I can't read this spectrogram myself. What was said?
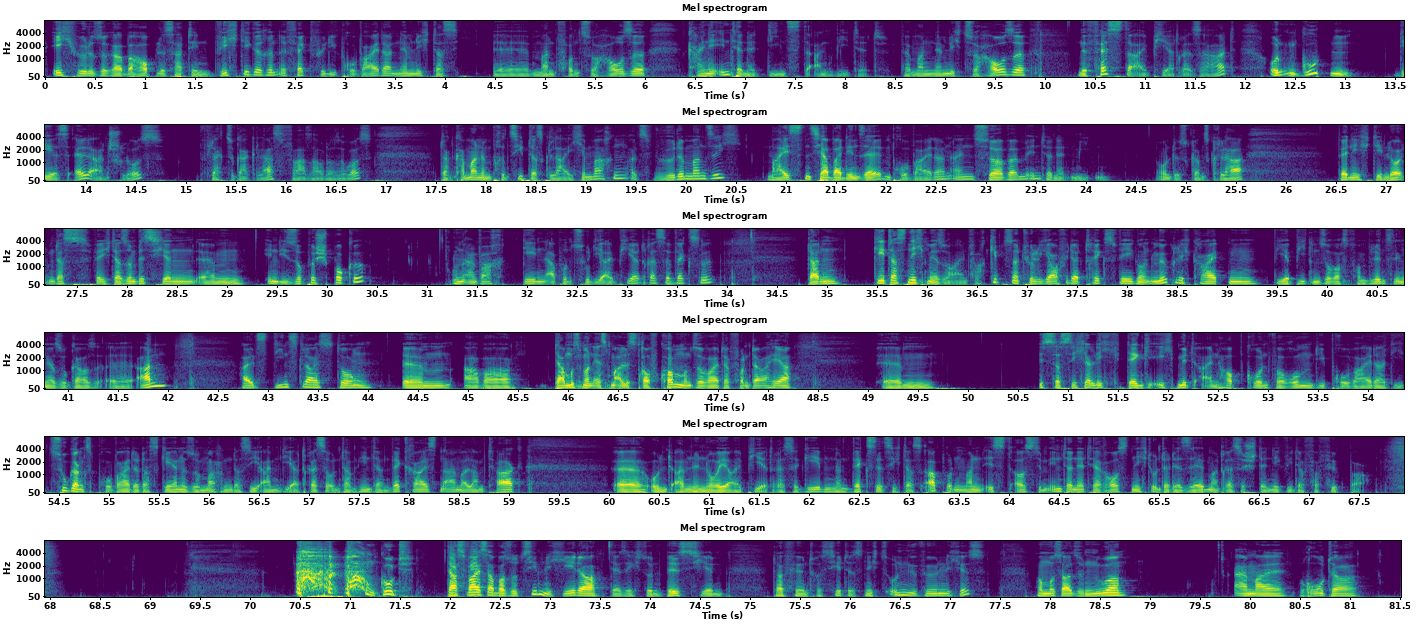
Ich würde sogar behaupten, es hat den wichtigeren Effekt für die Provider, nämlich dass äh, man von zu Hause keine Internetdienste anbietet. Wenn man nämlich zu Hause eine feste IP-Adresse hat und einen guten DSL-Anschluss, vielleicht sogar Glasfaser oder sowas, dann kann man im Prinzip das gleiche machen, als würde man sich meistens ja bei denselben Providern einen Server im Internet mieten. Und ist ganz klar, wenn ich den Leuten das, wenn ich da so ein bisschen ähm, in die Suppe spucke und einfach denen ab und zu die IP-Adresse wechsle, dann geht das nicht mehr so einfach. Gibt es natürlich auch wieder Tricks, Wege und Möglichkeiten. Wir bieten sowas vom Blinzeln ja sogar äh, an als Dienstleistung. Ähm, aber da muss man erstmal alles drauf kommen und so weiter. Von daher ähm, ist das sicherlich, denke ich, mit ein Hauptgrund, warum die Provider, die Zugangsprovider das gerne so machen, dass sie einem die Adresse unterm Hintern wegreißen, einmal am Tag äh, und einem eine neue IP-Adresse geben. Dann wechselt sich das ab und man ist aus dem Internet heraus nicht unter derselben Adresse ständig wieder verfügbar. Gut, Das weiß aber so ziemlich jeder, der sich so ein bisschen dafür interessiert. Ist nichts Ungewöhnliches. Man muss also nur einmal Router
